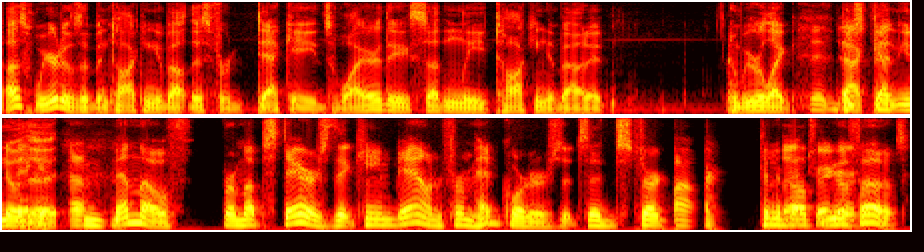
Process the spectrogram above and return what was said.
us weirdos have been talking about this for decades. Why are they suddenly talking about it? And we were like, They- they back then, got- you know, the a memo from upstairs that came down from headquarters that said start talking about trigger. UFOs.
